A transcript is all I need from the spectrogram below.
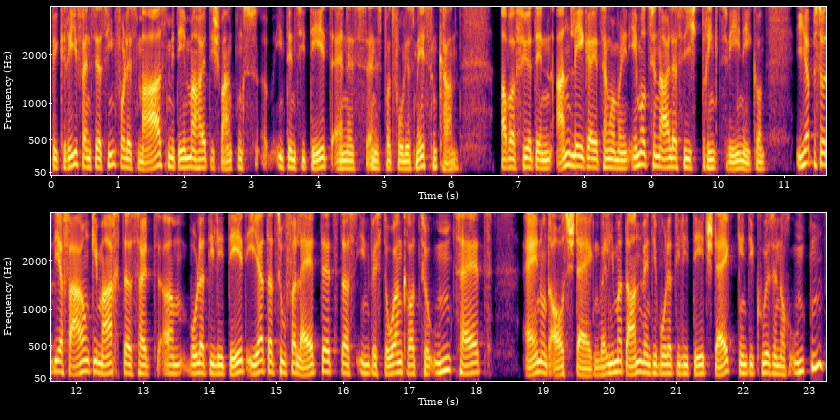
Begriff, ein sehr sinnvolles Maß, mit dem man halt die Schwankungsintensität eines, eines Portfolios messen kann. Aber für den Anleger, jetzt sagen wir mal in emotionaler Sicht, bringt's wenig. Und ich habe so die Erfahrung gemacht, dass halt ähm, Volatilität eher dazu verleitet, dass Investoren gerade zur Unzeit ein- und aussteigen. Weil immer dann, wenn die Volatilität steigt, gehen die Kurse nach unten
